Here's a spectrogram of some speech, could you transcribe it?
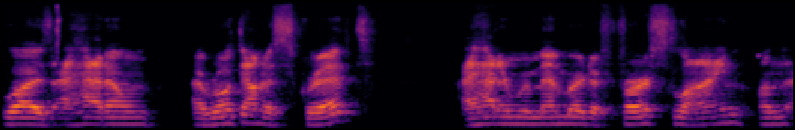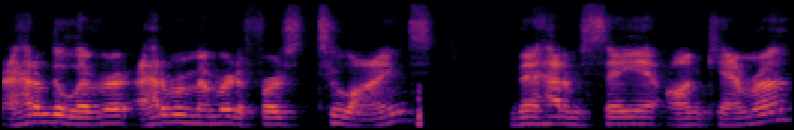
was I had him, I wrote down a script. I had him remember the first line on I had him deliver, I had him remember the first two lines, then I had him say it on camera.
